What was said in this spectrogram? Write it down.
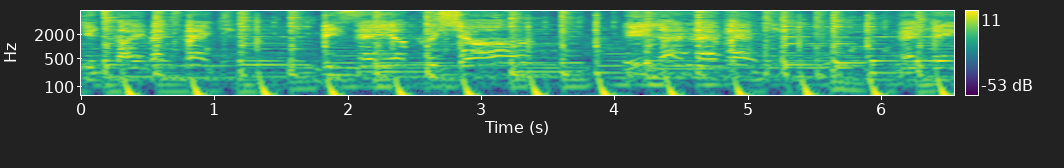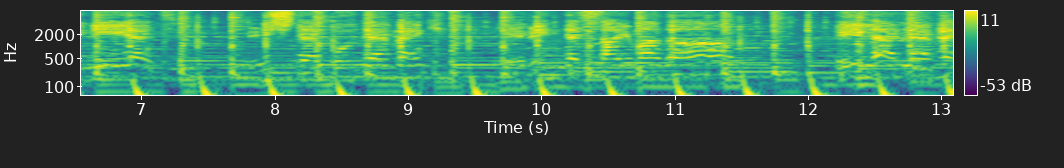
vakit kaybetmek bize yakışan ilerlemek. Medeniyet işte bu demek yerinde saymadan ilerlemek.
